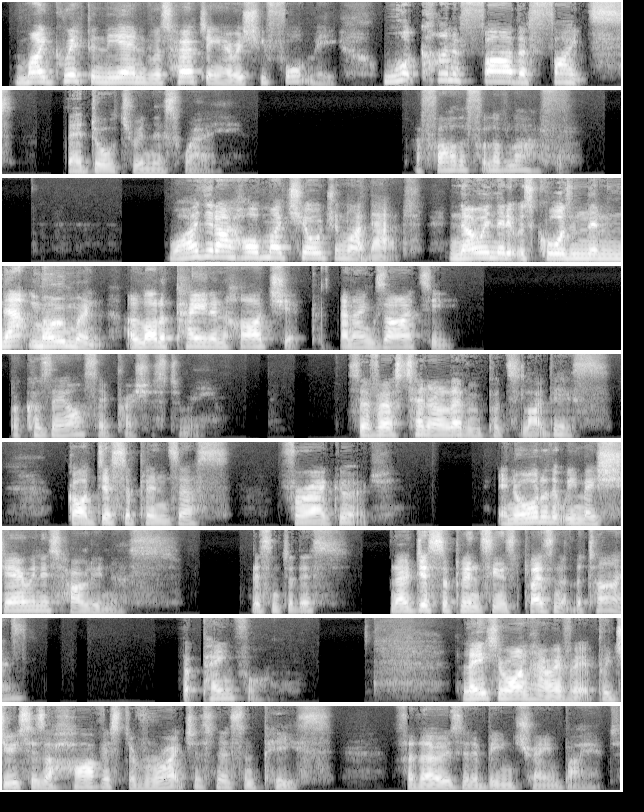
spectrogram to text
my grip in the end was hurting her as she fought me. What kind of father fights their daughter in this way? A father full of love. Why did I hold my children like that, knowing that it was causing them that moment a lot of pain and hardship and anxiety? Because they are so precious to me. So, verse 10 and 11 puts it like this God disciplines us for our good, in order that we may share in his holiness. Listen to this. No discipline seems pleasant at the time, but painful. Later on, however, it produces a harvest of righteousness and peace for those that have been trained by it.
